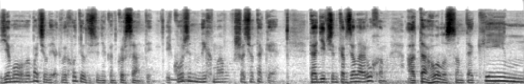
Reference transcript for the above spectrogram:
Є мова, ви бачили, як виходили сьогодні конкурсанти, і кожен з них мав щось отаке. Та дівчинка взяла рухом, а та голосом таким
